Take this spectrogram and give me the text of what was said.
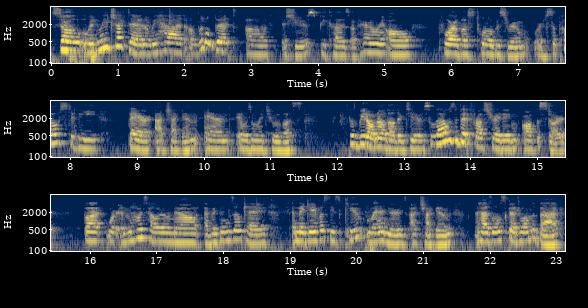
So when we checked in, we had a little bit of issues because apparently all four of us total in this room were supposed to be there at check-in and it was only two of us because we don't know the other two. So that was a bit frustrating off the start but we're in the hotel room now, everything's okay. And they gave us these cute lanyards at check-in. It has a little schedule on the back.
